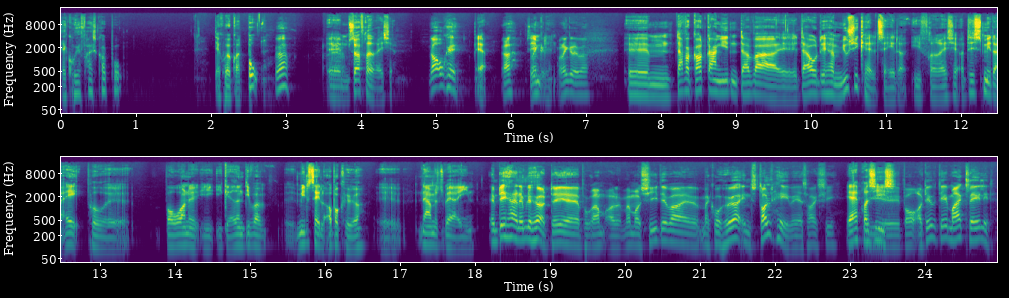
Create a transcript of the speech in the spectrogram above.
der kunne jeg faktisk godt bo? Der kunne jeg godt bo. Ja. Øhm, så Fredericia. Nå, okay. Ja. Ja, Simpelthen. hvordan kan det være? Øhm, der var godt gang i den. Der var, øh, der var jo det her musical-teater i Fredericia, og det smitter af på øh, borgerne i, i gaden. De var øh, mildt talt op at køre, øh, nærmest hver en. Jamen, det har jeg nemlig hørt, det uh, program, og man må sige, det var, øh, man kunne høre en stolthed, vil jeg så sige. Ja, præcis. I, Borg, og det, det er meget klædeligt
